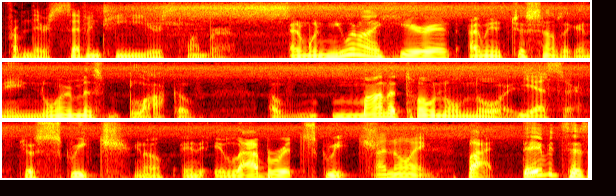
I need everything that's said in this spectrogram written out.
from their 17 year slumber. And when you and I hear it, I mean, it just sounds like an enormous block of of monotonal noise. Yes, sir. Just screech, you know, an elaborate screech. Annoying. But David says,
